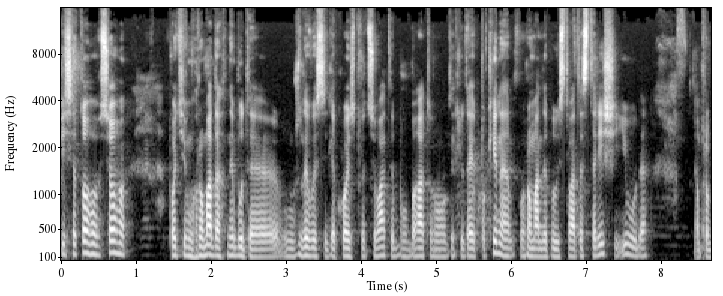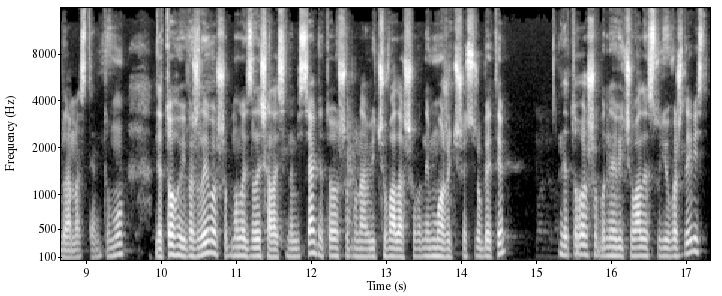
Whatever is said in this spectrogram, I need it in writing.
після того всього потім в громадах не буде можливості для когось працювати, бо багато молодих людей покине, громади будуть ставати старіші і буде проблема з тим. Тому для того і важливо, щоб молодь залишалася на місцях, для того, щоб вона відчувала, що вони можуть щось робити, для того, щоб вони відчували свою важливість,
